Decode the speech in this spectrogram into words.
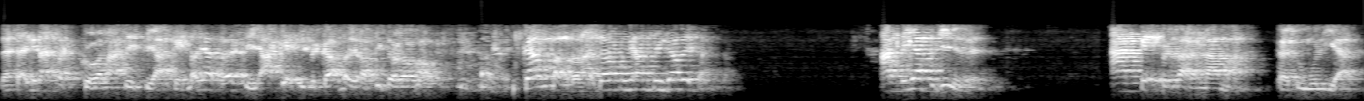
Lah saya kira sego nasi diakeh, ya berarti akeh di tegak ya rapi apa. Gampang to nek cara pangeran sing gawe Artinya begini, akeh bertahan nama, batu mulia.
